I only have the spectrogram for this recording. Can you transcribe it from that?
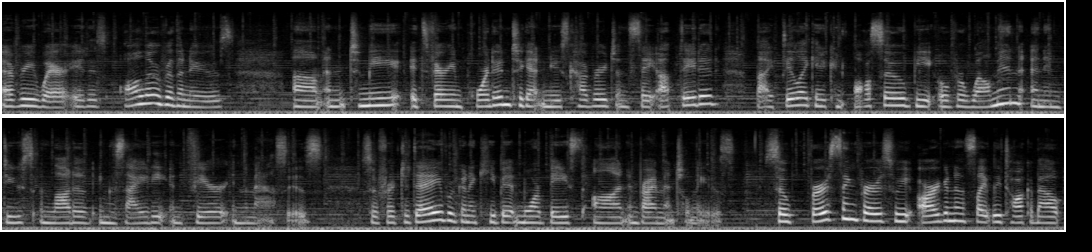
everywhere. It is all over the news. Um, and to me, it's very important to get news coverage and stay updated, but I feel like it can also be overwhelming and induce a lot of anxiety and fear in the masses. So for today, we're gonna keep it more based on environmental news. So first thing first, we are gonna slightly talk about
